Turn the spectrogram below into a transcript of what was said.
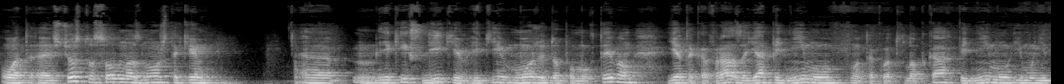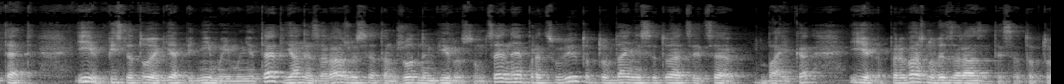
От, е, що стосовно знову ж таки. Е, Якихось ліків, які можуть допомогти вам, є така фраза: я підніму, отак от в лапках, підніму імунітет. І після того, як я підніму імунітет, я не заражуся там жодним вірусом. Це не працює, тобто в даній ситуації це байка, і переважно ви заразитеся. Тобто,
